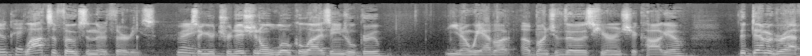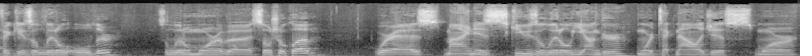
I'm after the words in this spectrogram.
Okay. Lots of folks in their 30s. Right. So your traditional localized angel group, you know, we have a, a bunch of those here in Chicago. The demographic is a little older. It's a little more of a social club, whereas mine is skews a little younger, more technologists, more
